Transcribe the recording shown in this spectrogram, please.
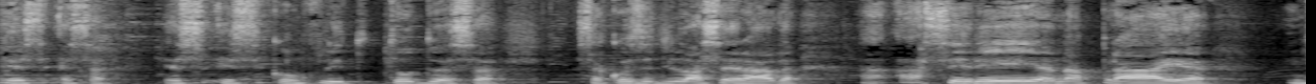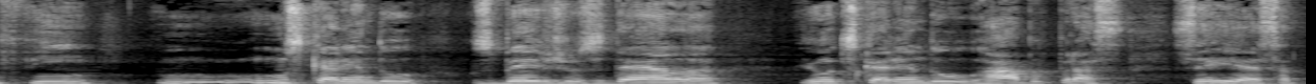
Esse, essa, esse, esse, conflito todo, essa, essa coisa dilacerada, a, a sereia na praia, enfim, uns querendo os beijos dela e outros querendo o rabo para ceia, essa,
